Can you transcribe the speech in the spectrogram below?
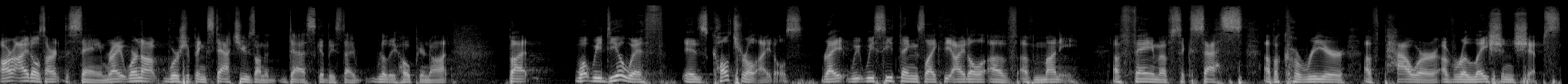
Our idols aren't the same, right? We're not worshiping statues on a desk, at least I really hope you're not. But what we deal with is cultural idols, right? We, we see things like the idol of, of money, of fame, of success, of a career, of power, of relationships,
